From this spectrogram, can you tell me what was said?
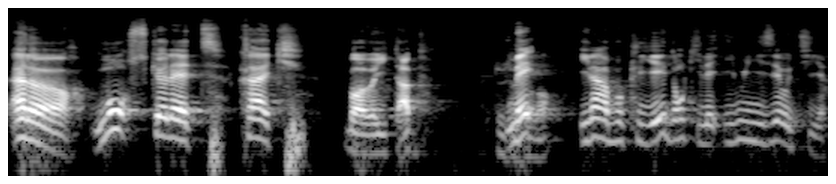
Alors, mon squelette crack, bon, il tape, mais il a un bouclier, donc il est immunisé au tir.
